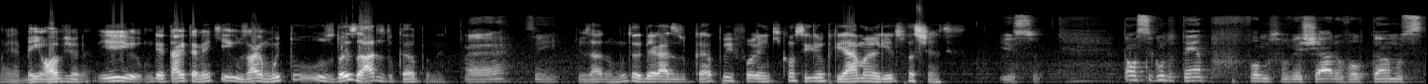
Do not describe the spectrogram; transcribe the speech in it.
é bem óbvio, né? E um detalhe também é que usaram muito os dois lados do campo, né? É, sim. Usaram muitas beiradas do campo e foram aí que conseguiram criar a maioria de suas chances. Isso. Então, o segundo tempo, fomos pro vestiário, voltamos,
